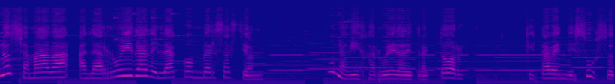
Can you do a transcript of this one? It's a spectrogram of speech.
los llamaba a la rueda de la conversación. Una vieja rueda de tractor que estaba en desuso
